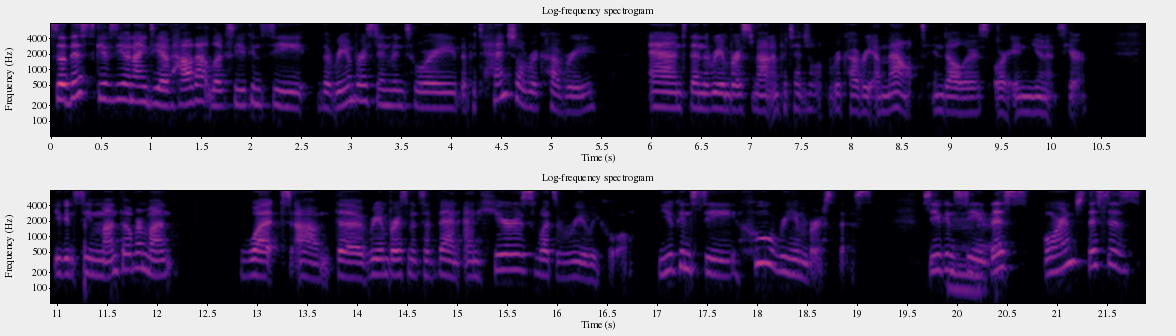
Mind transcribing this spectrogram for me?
So this gives you an idea of how that looks. So you can see the reimbursed inventory, the potential recovery, and then the reimbursed amount and potential recovery amount in dollars or in units here. You can see month over month what um, the reimbursements have been. And here's what's really cool. You can see who reimbursed this. So you can see Mm. this orange, this is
